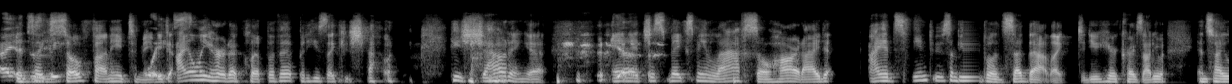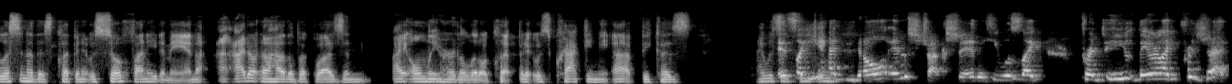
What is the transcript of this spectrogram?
I, It's like hate so funny to me because. I only heard a clip of it, but he's like shouting, he's shouting it, and Yeah. it just makes me laugh so hard. I I had seen some people had said that, like, did you hear Craig's audio? And so I listened to this clip, and it was so funny to me. And I, I don't know how the book was, and I only heard a little clip, but it was cracking me up because I was It's like he had no instruction. He was like, pro- he, they were like project,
